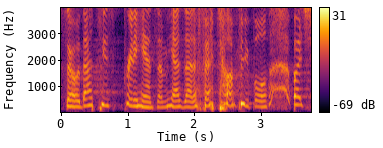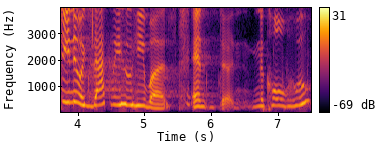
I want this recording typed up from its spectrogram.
so that's he's pretty handsome. He has that effect on people. But she knew exactly who he was. And uh, Nicole, who?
